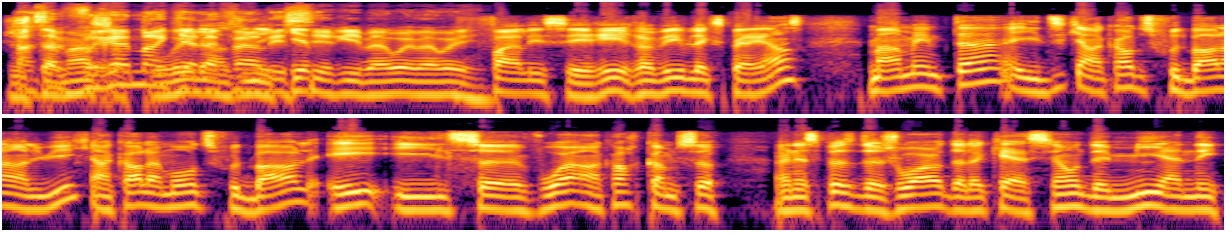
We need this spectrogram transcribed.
justement vraiment qu'il allait faire les séries. Ben oui, ben oui. Faire les séries, revivre l'expérience. Mais en même temps, il dit qu'il y a encore du football en lui, qu'il y a encore l'amour du football et il se voit encore comme ça, un espèce de joueur de location de mi-année.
